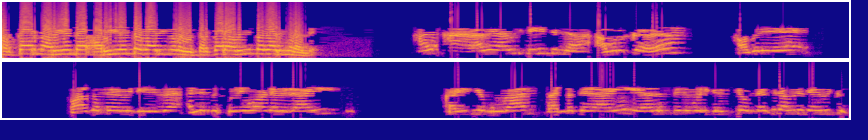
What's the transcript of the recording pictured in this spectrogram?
സർക്കാരിന് അറിയേണ്ട അറിയേണ്ട കാര്യങ്ങളല്ലേ? സർക്കാർ അറിയേണ്ട കാര്യങ്ങളല്ലേ? അത് അവർ ചെയ്യുന്നില്ല അവർക്ക് അവരെ പാകസേവ ചെയ്ത് അല്ലെങ്കിൽ സുനിവാടകരായി കഴിഞ്ഞുകൂടാൻ സന്നദ്ധരായ ഏതെങ്കിലും ഒരു ജഡ്ജി ഉണ്ടെങ്കിൽ അവർ നിയമിക്കും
